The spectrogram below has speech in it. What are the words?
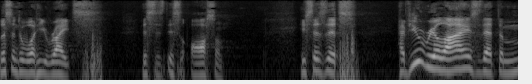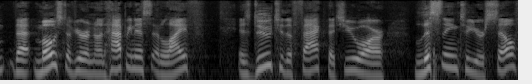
listen to what he writes. This is, this is awesome. He says this have you realized that, the, that most of your unhappiness in life is due to the fact that you are listening to yourself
